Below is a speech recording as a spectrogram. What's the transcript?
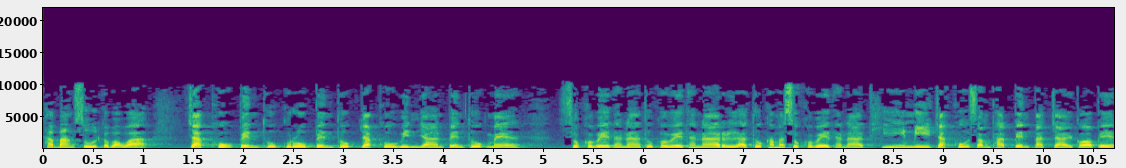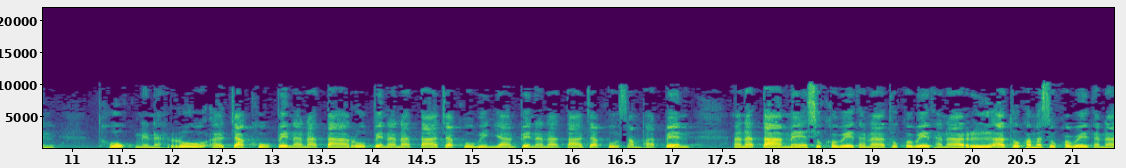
ถ้าบางสูตรก็บอกว่า จักขุเป็นทุกรูปเป็นทุกจักขุวิญญาณเป็นทุกแม้ สุขเวทนาทุกเวทนา หรืออทุกขมสุขเวทนาที่มีจักขุสัมผัสเป็นปัจจัยก็เป็นทุกเนี่ยนะรูปจักขุเป็นอนัตตารูปเป็นอนัตตาจักขุวิญญาณ เป็นอนัตตาจักขุสัมผัสเป็นอนัตตาแม้สุขเวทนาทุกขเวทนา หรืออทุกขมสุขเวทนา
